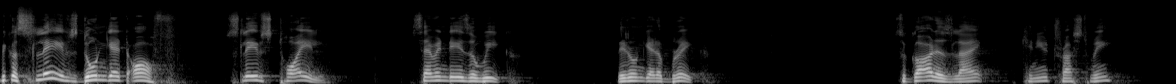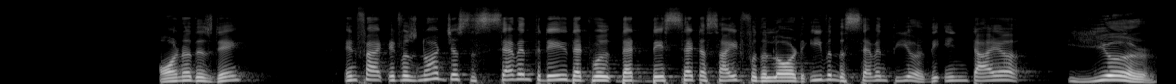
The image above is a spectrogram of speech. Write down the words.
because slaves don't get off. Slaves toil seven days a week. They don't get a break. So God is like, Can you trust me? Honor this day. In fact, it was not just the seventh day that, was, that they set aside for the Lord, even the seventh year, the entire year,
